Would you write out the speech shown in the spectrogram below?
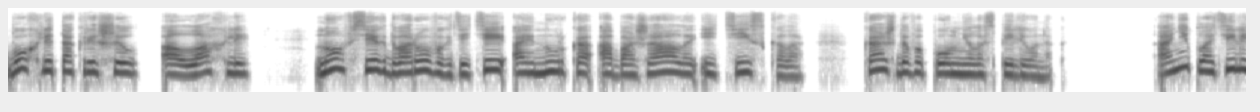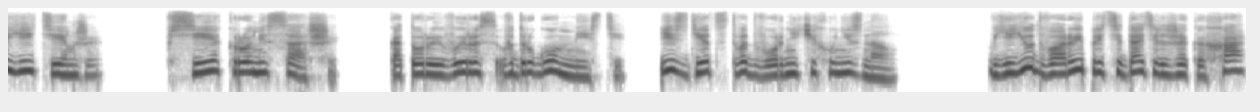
Бог ли так решил, Аллах ли? Но всех дворовых детей Айнурка обожала и тискала, каждого помнила с пеленок. Они платили ей тем же. Все, кроме Саши, который вырос в другом месте и с детства дворничиху не знал. В ее дворы председатель ЖКХ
